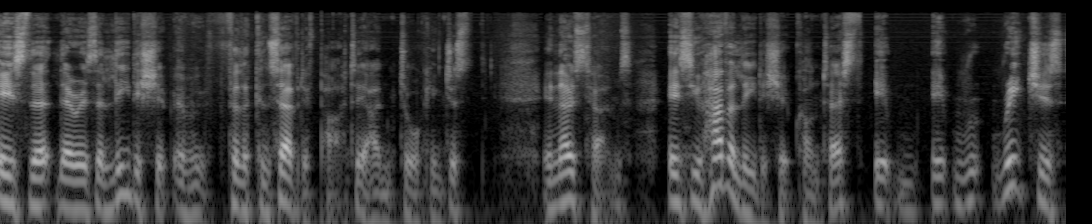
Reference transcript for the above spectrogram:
is that there is a leadership for the Conservative Party. I'm talking just in those terms. Is you have a leadership contest. It it reaches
